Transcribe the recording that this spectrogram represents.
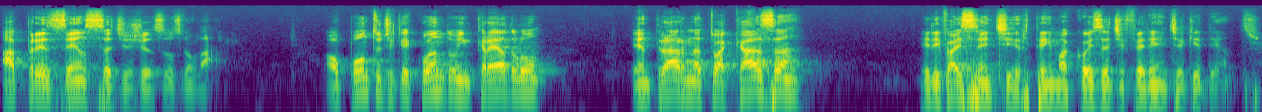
a presença de Jesus no lar. Ao ponto de que quando o incrédulo entrar na tua casa, ele vai sentir, tem uma coisa diferente aqui dentro.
